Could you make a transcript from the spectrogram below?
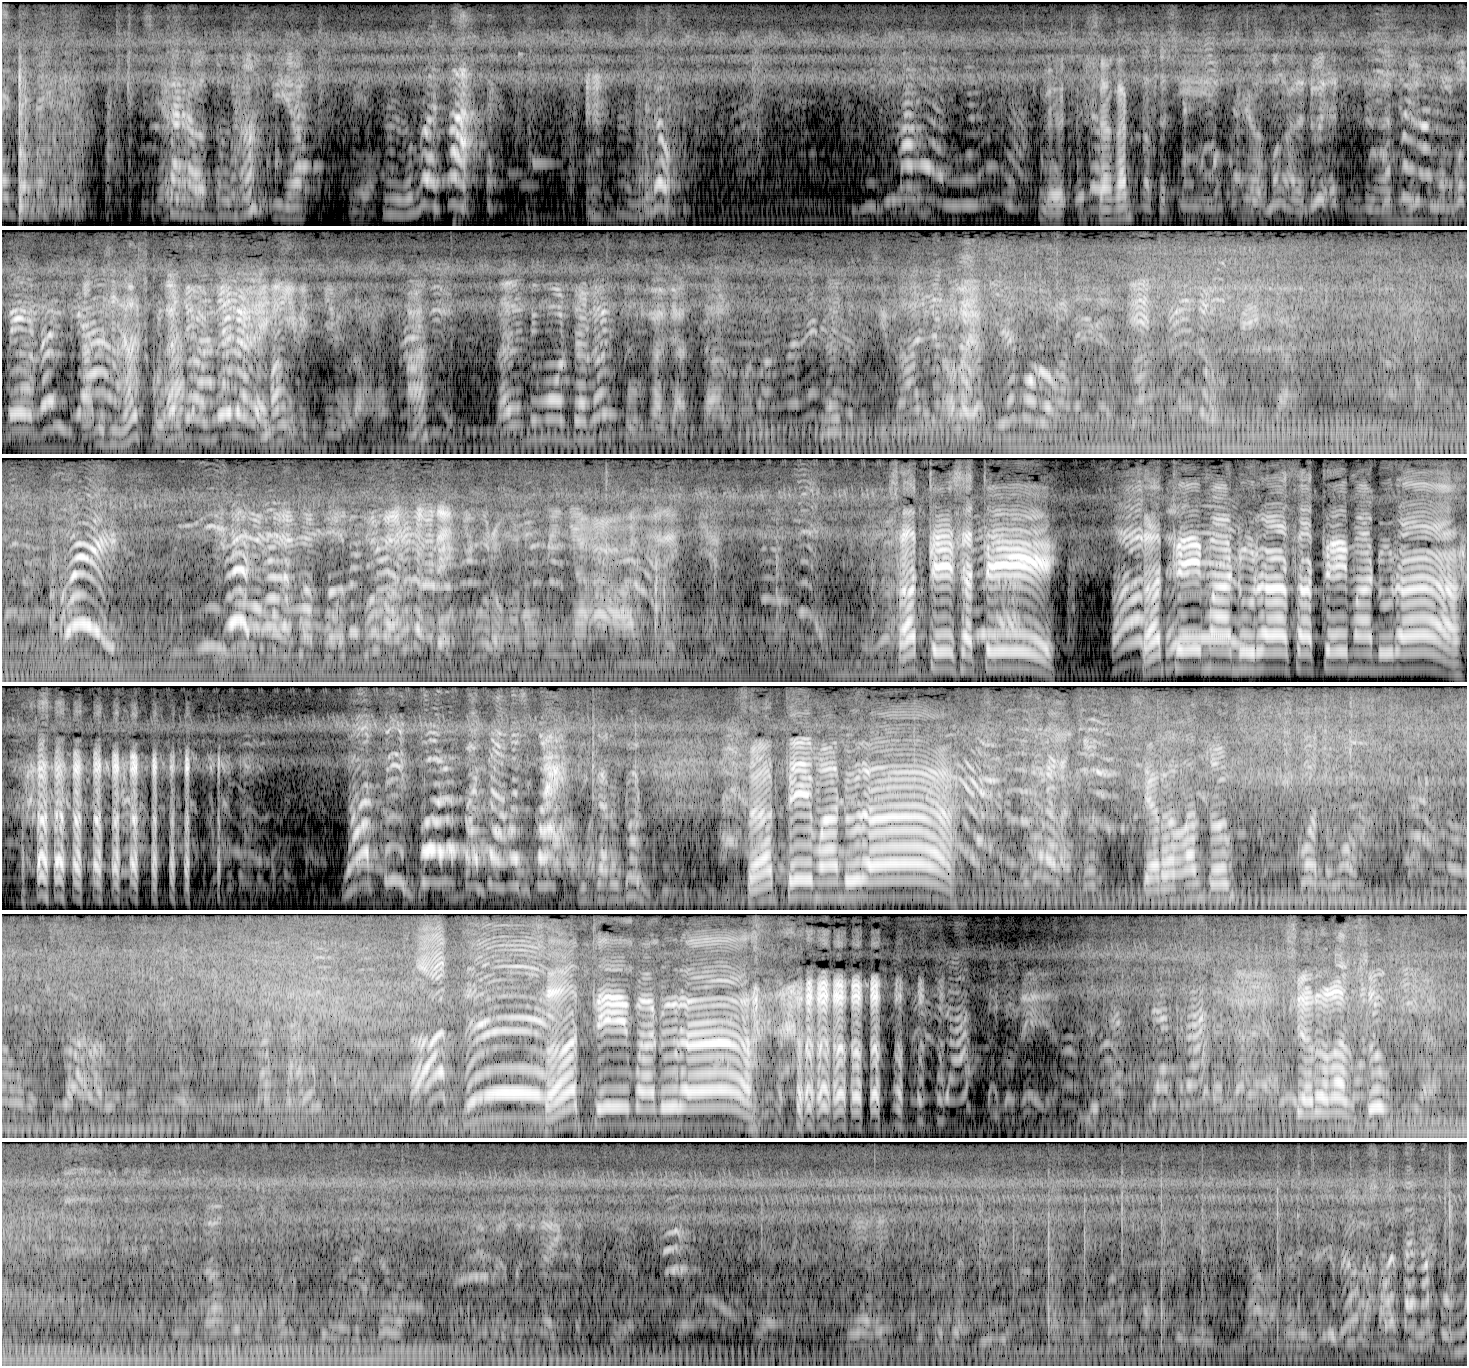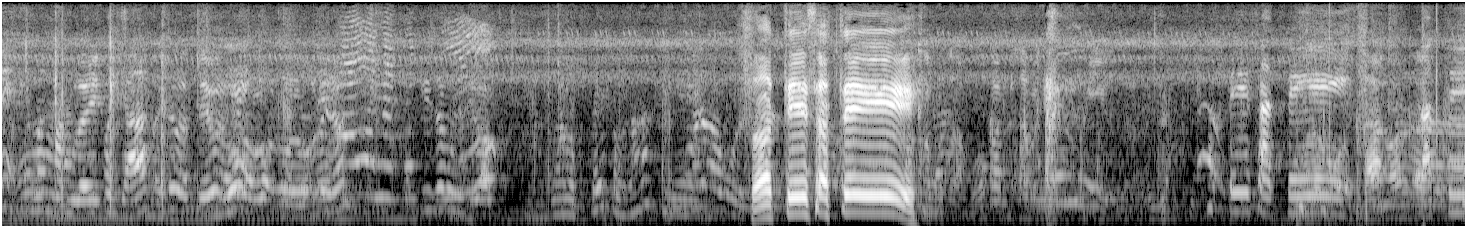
Ay, dali. Karaw doon, no? Iya. Hmm, Bro, ka. Hmm, Bro. Isa kan? Omang ada duit dengan duit mau Pero ya. Ano siya? School Lah ha? jangan lela lagi bit kimi orang. Hah? Di modal lah tur ka jatah. Salah ya. Itu. Oi. Mau gua mana nak ada orang minyak. Sate, sate. Sate Madura, sate Madura. Lati bola pada ako si Kwe. Di Garudon. sate Madura. Sekarang langsung. Siaran langsung. Kuat mo. Sate. Sate Madura. Siaran langsung. Emang pa dyan. Sate, sate. Sate, sate. Sate.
